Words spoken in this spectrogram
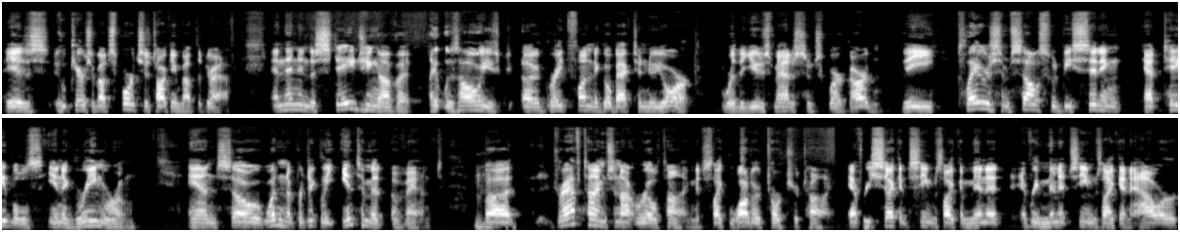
is who cares about sports is talking about the draft. And then in the staging of it, it was always uh, great fun to go back to New York where they used Madison Square Garden, the players themselves would be sitting at tables in a green room. And so it wasn't a particularly intimate event, mm-hmm. but draft time's not real time. It's like water torture time. Every second seems like a minute, every minute seems like an hour.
